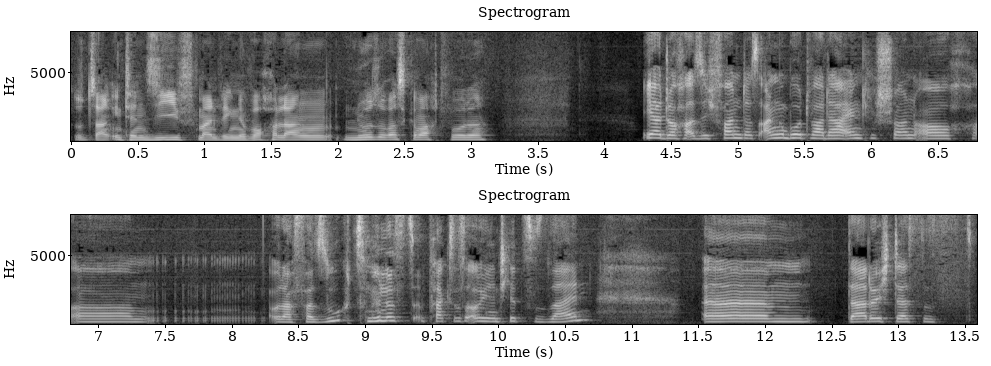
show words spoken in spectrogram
sozusagen intensiv, meinetwegen eine Woche lang nur sowas gemacht wurde? Ja, doch, also ich fand, das Angebot war da eigentlich schon auch, ähm, oder versucht zumindest praxisorientiert zu sein. Ähm, dadurch, dass es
